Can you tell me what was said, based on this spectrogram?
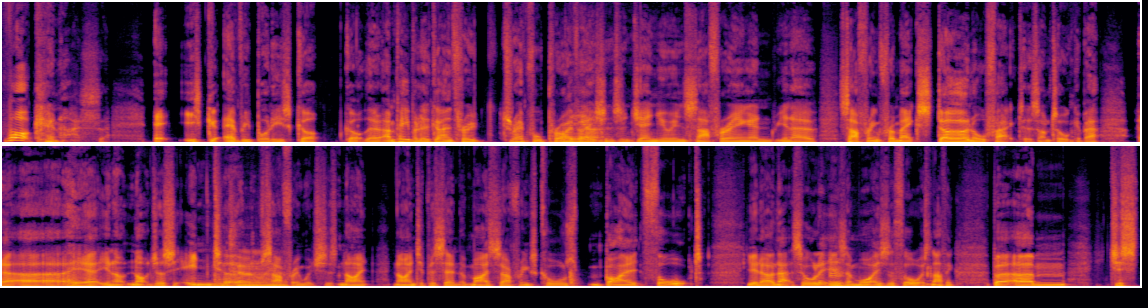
What can I say? It, it's got, everybody's got got there, and people are going through dreadful privations and genuine suffering, and you know, suffering from external factors. I'm talking about uh, uh, here. You know, not just internal, Internal, yeah. suffering, which is ninety percent of my suffering's caused by thought. You know, and that's all it is. And what is the thought? It's nothing. But um, just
